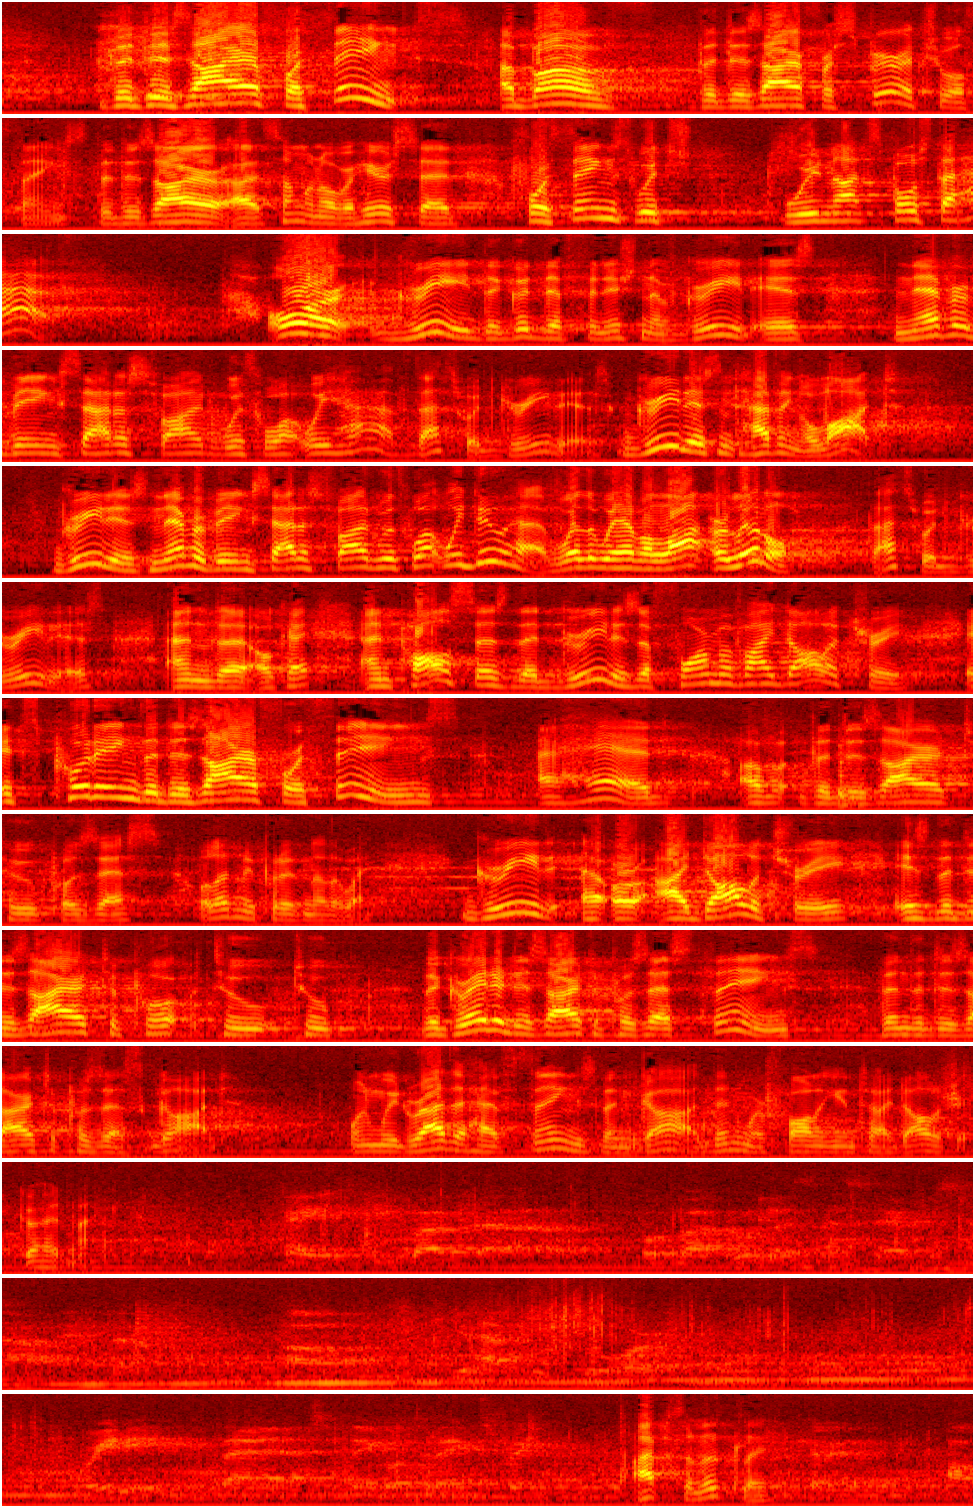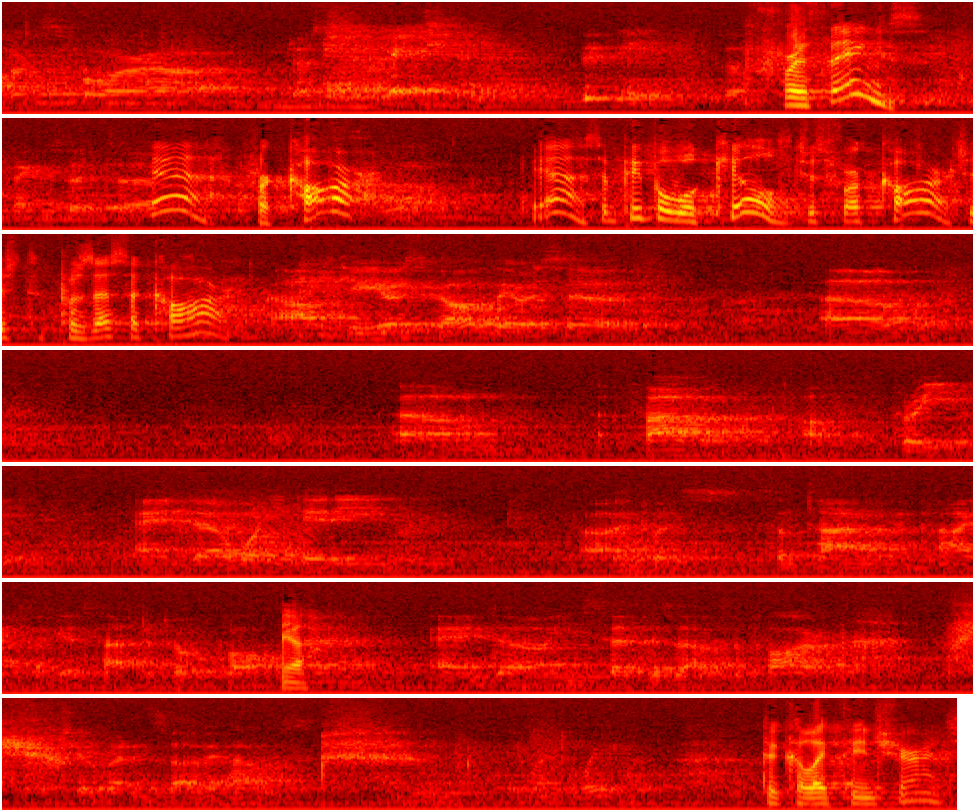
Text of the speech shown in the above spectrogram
the desire for things above the desire for spiritual things, the desire, uh, someone over here said, for things which we're not supposed to have. Or greed, the good definition of greed is never being satisfied with what we have. That's what greed is. Greed isn't having a lot. Greed is never being satisfied with what we do have, whether we have a lot or little. That's what greed is. And uh, okay, and Paul says that greed is a form of idolatry. It's putting the desire for things ahead of the desire to possess. Well, let me put it another way. Greed uh, or idolatry is the desire to put to to the greater desire to possess things than the desire to possess God. When we'd rather have things than God, then we're falling into idolatry. Go ahead, Mike. Okay, you speak about, uh, spoke about ruthlessness there just now, and uh, um, you have people who are greedy that they go to the extreme. Absolutely. For uh, just For things. uh, Yeah, for car. Yeah, some people will kill just for a car, just to possess a car. Uh, a few years ago, there was a, uh, um, a father of three, and uh, what he did, he uh, it was sometime at night, I guess after 12 o'clock, Yeah. and uh, he set his house afire. The children inside the house, and he went away. To collect the insurance.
